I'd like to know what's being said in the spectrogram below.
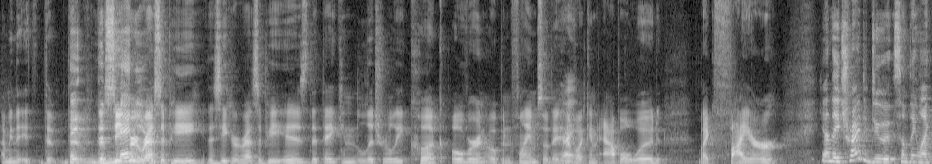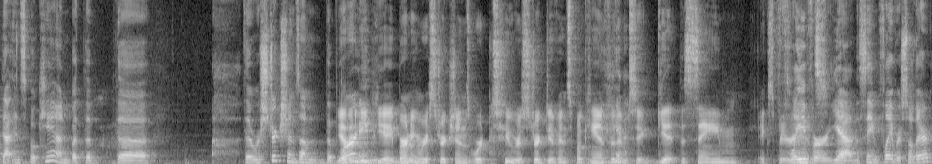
I mean the the, They- the, the secret menu- recipe the secret recipe is that they can literally cook over an open flame so they have Right. like an apple wood like fire Yeah, and they tried to do something like that in Spokane, but the the the restrictions on the yeah burning. the EPA burning restrictions were too restrictive in Spokane for them to get the same experience flavor yeah the same flavor so they're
